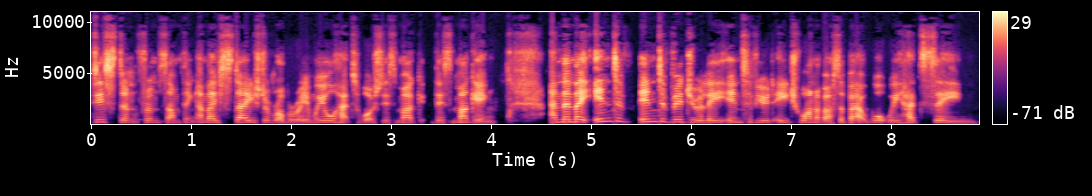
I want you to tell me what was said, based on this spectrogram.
distant from something and they staged a robbery and we all had to watch this mug this mugging. And then they ind- individually interviewed each one of us about what we had seen.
